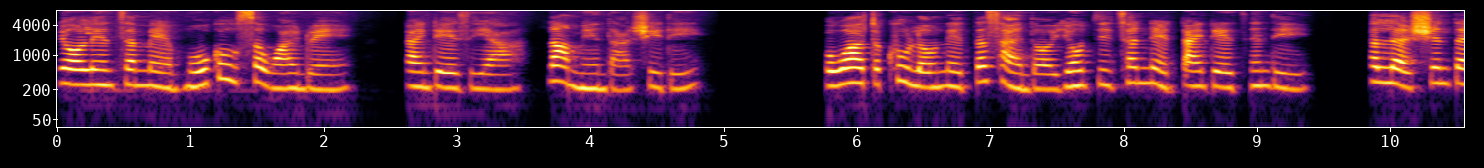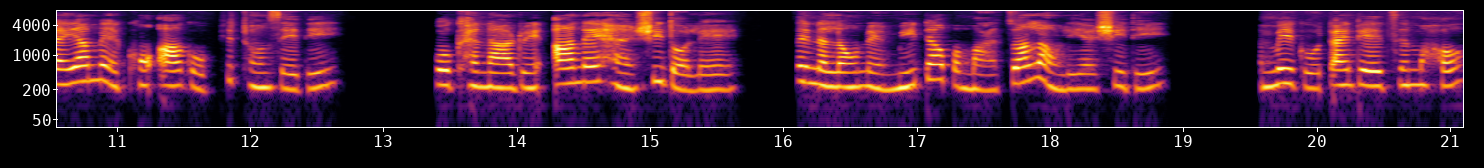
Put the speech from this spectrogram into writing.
မျောလင်းချက်မဲ့မိုးကုတ်ဆက်ဝိုင်းတွင် တိုင်တဲစရာလှမင်းသာရှိသည်ဘဝတစ်ခုလုံးနှင့်သက်ဆိုင်သောယုံကြည်ချက်နှင့်တိုင်တဲခြင်းသည် ဆက်လက်ရှင်သန်ရမယ့်ခွန်အားကိုဖြစ်ထွန်းစေသည်ကိုယ်ခန္ဓာတွင် အားနည်းဟန်ရှိတော်လဲစိတ်နှလုံးတွင်မီးတောက်ပမာကျွမ်းလောင်လျက်ရှိသည်အမေကိုတိုင်တဲခြင်းမဟုတ်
